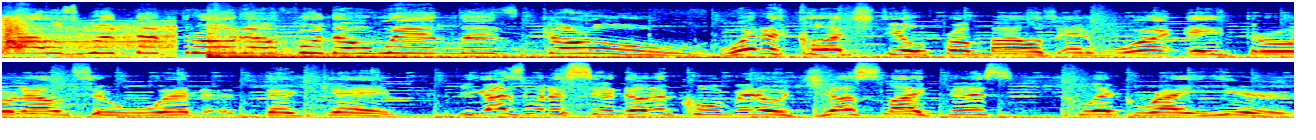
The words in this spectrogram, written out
Miles with the throwdown for the win. Let's go. What a clutch steal from Miles and what a throwdown to win the game. If you guys want to see another cool video just like this, click right here.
